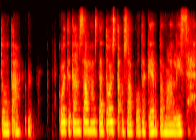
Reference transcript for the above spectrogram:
tuota, koitetaan saada sitä toista osapuolta kertomaan lisää.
